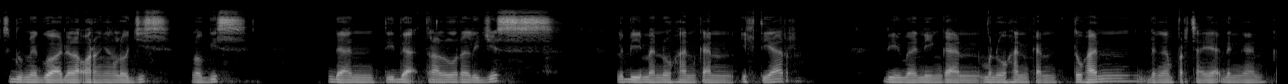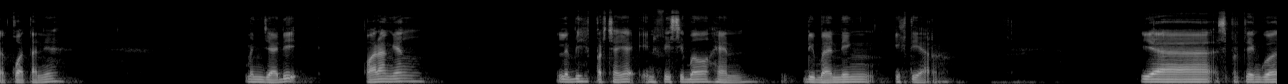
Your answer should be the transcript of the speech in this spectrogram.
sebelumnya gue adalah orang yang logis logis dan tidak terlalu religius lebih menuhankan ikhtiar dibandingkan menuhankan Tuhan dengan percaya dengan kekuatannya menjadi orang yang lebih percaya invisible hand dibanding ikhtiar. Ya seperti yang gue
